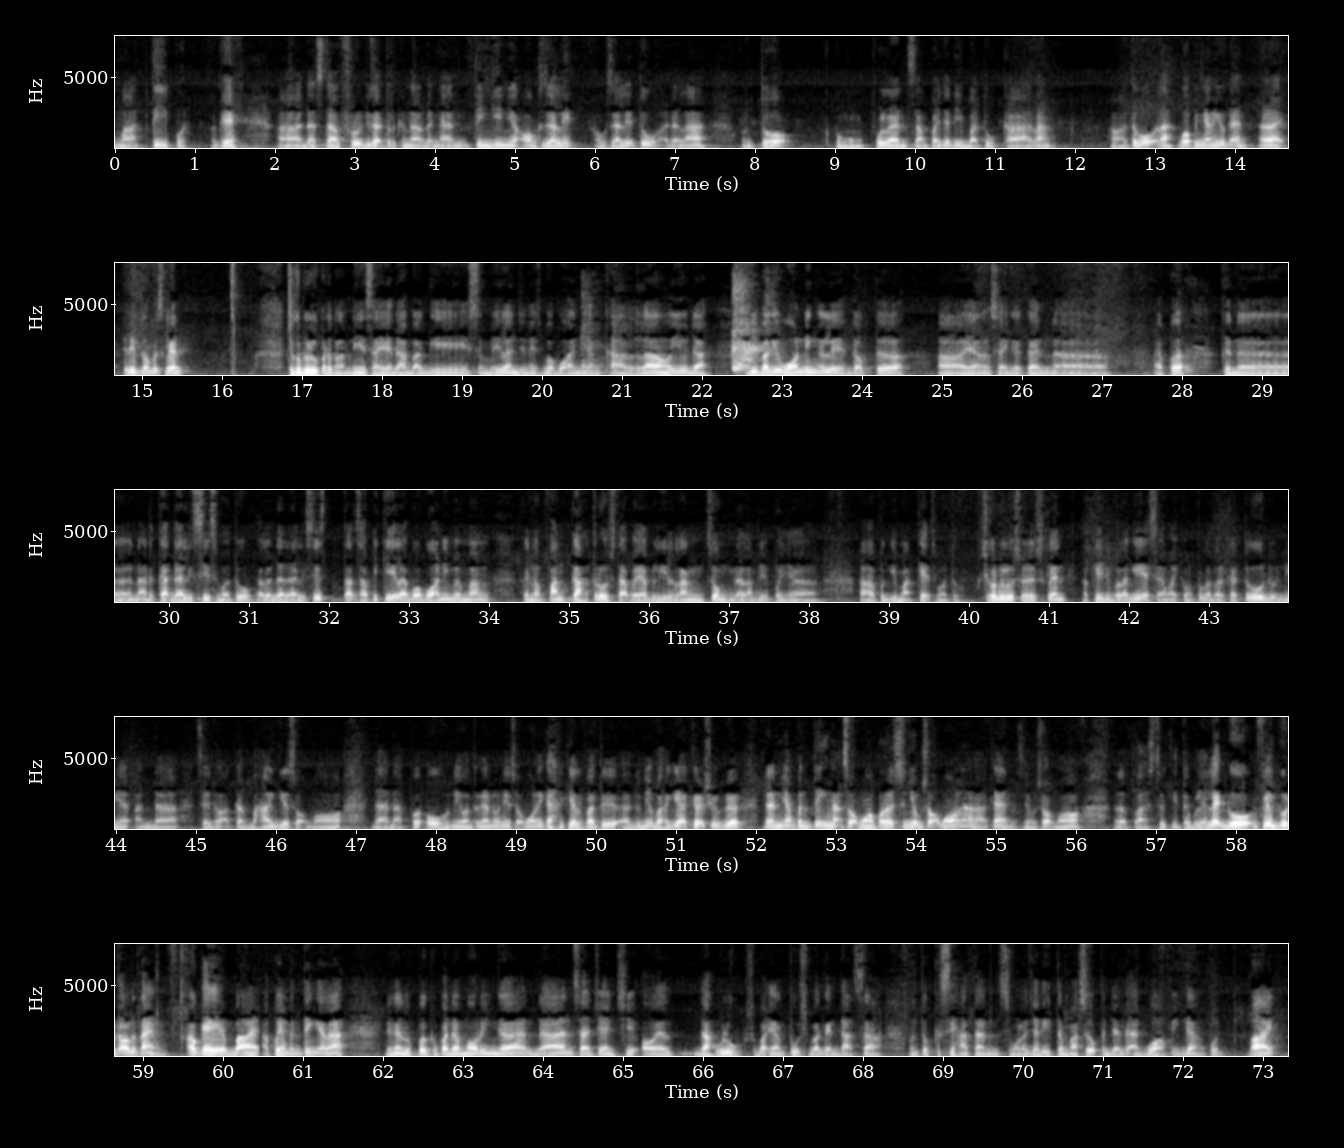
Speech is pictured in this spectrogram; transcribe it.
mati pun, okay? Uh, dan star fruit juga terkenal dengan tingginya oxalate. Oxalate tu adalah untuk pengumpulan sampai jadi batu karang. Ha, teruklah buah pinggang you kan. Alright. Jadi tuan-tuan sekalian, cukup dulu pada malam ni saya dah bagi sembilan jenis buah-buahan yang kalau you dah dibagi warning oleh doktor uh, yang saya ingatkan uh, apa kena nak dekat dialisis semua tu. Kalau dah dialisis tak saya fikirlah buah-buahan ni memang kena pangkah terus tak payah beli langsung dalam you punya uh, pergi market semua tu. Cukup dulu saudara sekalian. Okey, jumpa lagi. Assalamualaikum warahmatullahi wabarakatuh. Dunia anda saya doakan bahagia sokmo dan apa oh ni orang Terengganu ni sokmo ni kan. Okay, lepas tu uh, dunia bahagia akhirat syurga. Dan yang penting nak sokmo apa? Senyum sokmo lah kan? Senyum sokmo lepas tu kita boleh let go feel good all the time. Okay bye. Apa yang penting ialah jangan lupa kepada moringa dan sajianci oil dahulu. Sebab yang tu sebagai dasar untuk kesihatan semula jadi termasuk penjagaan buah pinggang pun. Bye.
